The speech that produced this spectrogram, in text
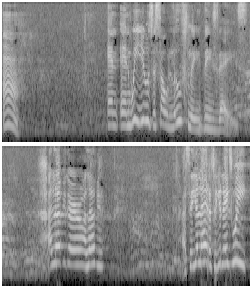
Mm. And and we use it so loosely these days. I love you, girl. I love you. I see you later. See you next week.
